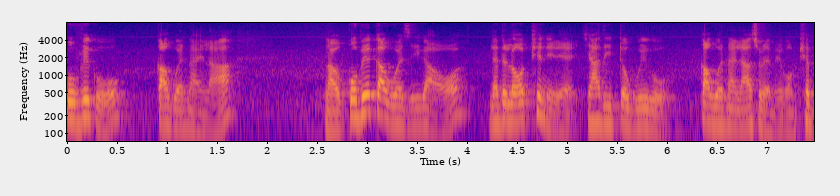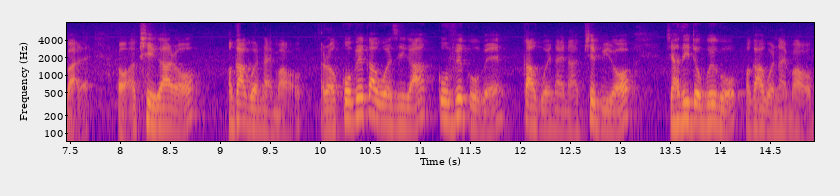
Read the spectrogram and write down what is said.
ကိုဗစ်ကိုကောက်ွယ်နိုင်လား နောက်ကိုဗစ်ကောက်ွယ်ဈေးကရောလက်တလောဖြစ်နေတဲ့ယာတိတုပ်ကွေးကိုကောက်ွယ်နိုင်လားဆိုတဲ့မိကုန်းဖြစ်ပါတယ်အဲ့တော့အဖြေကတော့မကောက်ွယ်နိုင်ပါဘူးအဲ့တော့ကိုဗစ်ကောက်ွယ်ဈေးကကိုဗစ်ကိုပဲကောက်ွယ်နိုင်တာဖြစ်ပြီးတော့ယာတိတုပ်ကွေးကိုမကောက်ွယ်နိုင်ပါဘူး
